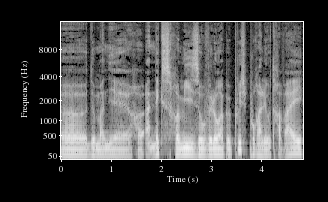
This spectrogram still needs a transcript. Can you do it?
de manière annexe remise au vélo un peu plus pour aller au travail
